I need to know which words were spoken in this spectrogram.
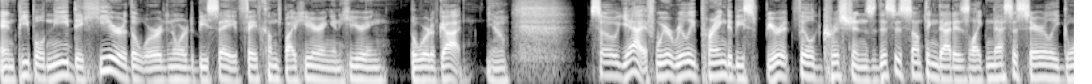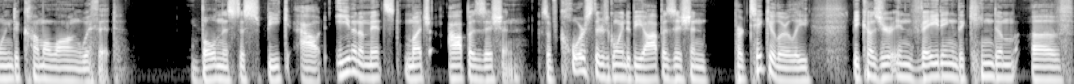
And people need to hear the word in order to be saved. Faith comes by hearing and hearing the word of God, you know. So, yeah, if we're really praying to be spirit filled Christians, this is something that is like necessarily going to come along with it boldness to speak out, even amidst much opposition. Because, of course, there's going to be opposition, particularly because you're invading the kingdom of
